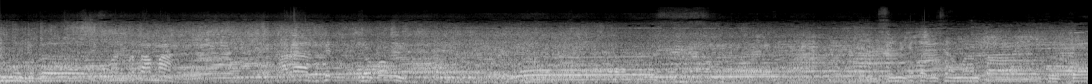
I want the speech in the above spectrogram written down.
menuju ke tikungan pertama arah Bukit Jokowi. Di sini kita bisa mantau juga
